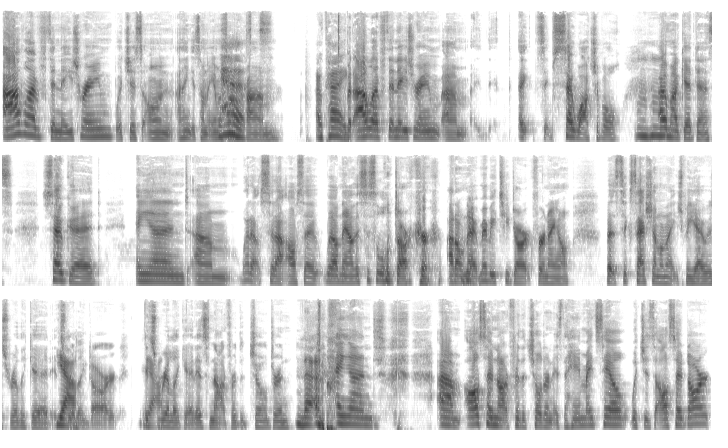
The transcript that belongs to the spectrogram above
I love the newsroom, which is on. I think it's on Amazon Yes. Prime. Okay. But I love the newsroom. Um, it's, it's so watchable. Mhm. Oh my goodness, so good. And um, what else did I also? Well, now this is a little darker. I don't know, Yeah. it may be too dark for now. But Succession on HBO is really good. It's Yeah. really dark. It's Yeah. really good. It's not for the children. No. And um, also not for the children is The Handmaid's Tale, which is also dark.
